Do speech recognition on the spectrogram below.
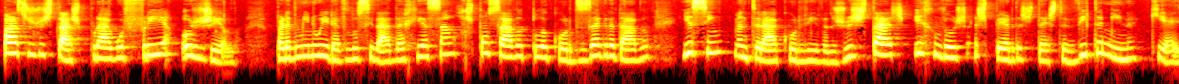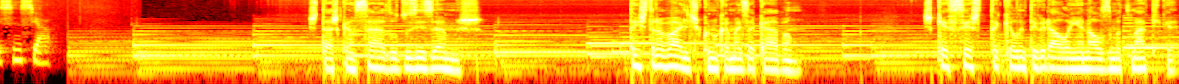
passe os vegetais por água fria ou gelo, para diminuir a velocidade da reação responsável pela cor desagradável e assim manterá a cor viva dos vegetais e reduz as perdas desta vitamina que é essencial. Estás cansado dos exames? Tens trabalhos que nunca mais acabam? Esqueceste daquele integral em análise matemática?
